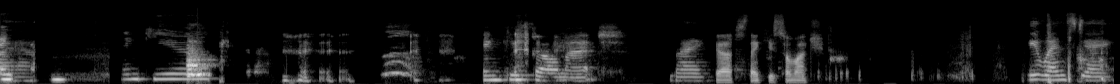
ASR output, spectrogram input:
Thank, thank you. Thank you so much. Bye. Yes, thank you so much. See you Wednesday.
